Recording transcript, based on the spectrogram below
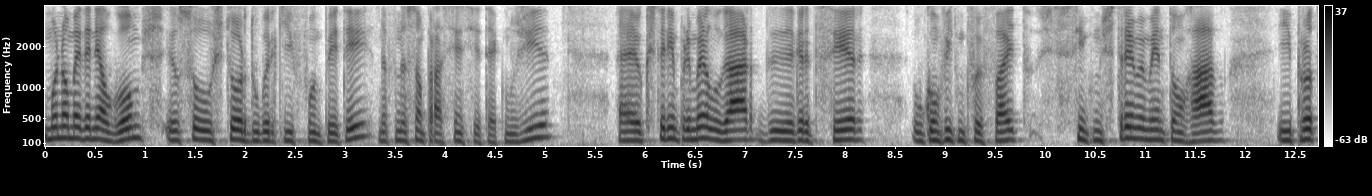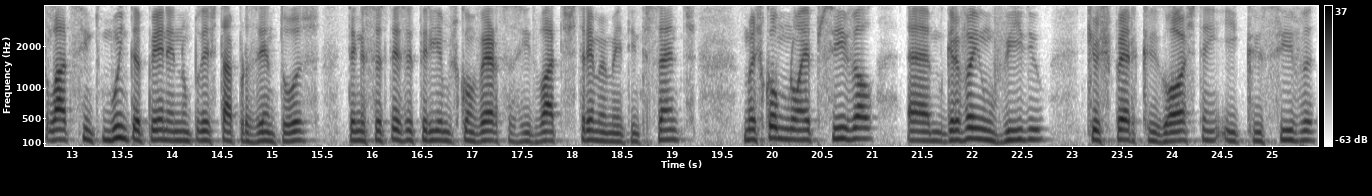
meu nome é Daniel Gomes, eu sou o gestor do arquivo.pt, na Fundação para a Ciência e Tecnologia. Eh, eu gostaria, em primeiro lugar, de agradecer o convite que me foi feito. Sinto-me extremamente honrado e, por outro lado, sinto muita pena em não poder estar presente hoje. Tenho a certeza que teríamos conversas e debates extremamente interessantes, mas como não é possível, ehm, gravei um vídeo que eu espero que gostem e que sirva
